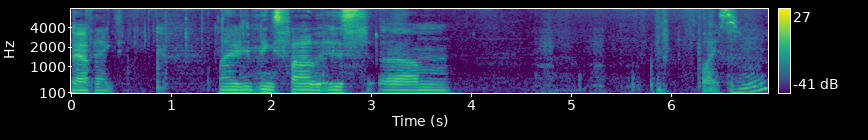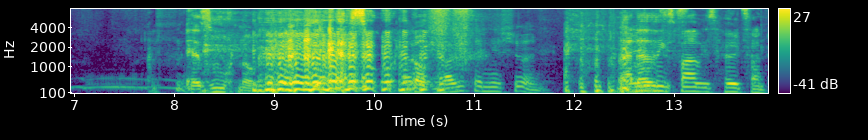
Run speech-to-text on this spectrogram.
ja. Perfekt. Meine Lieblingsfarbe ist. Ähm, Weiß. Er sucht noch. er sucht noch. was ist denn hier schön? Meine Lieblingsfarbe ist hölzern.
